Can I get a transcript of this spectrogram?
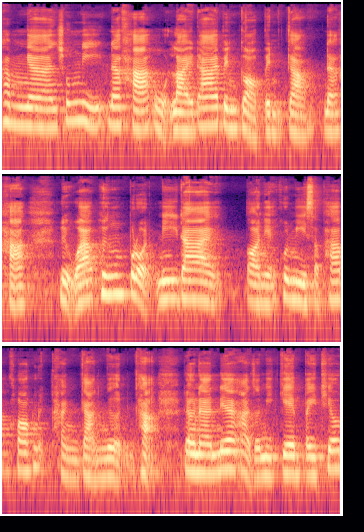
ทำงานช่วงนี้นะคะโอ้รายได้เป็นกอบเป็นกำนะคะ หรือว่าเพิ่งปลดหนี้ได้ตอนนี้คุณมีสภาพคล่องทางการเงินค่ะ ดังนั้นเนี่ยอาจจะมีเกมไปเที่ยว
